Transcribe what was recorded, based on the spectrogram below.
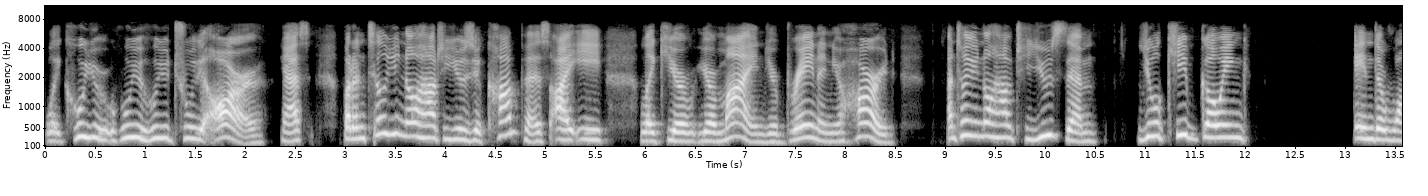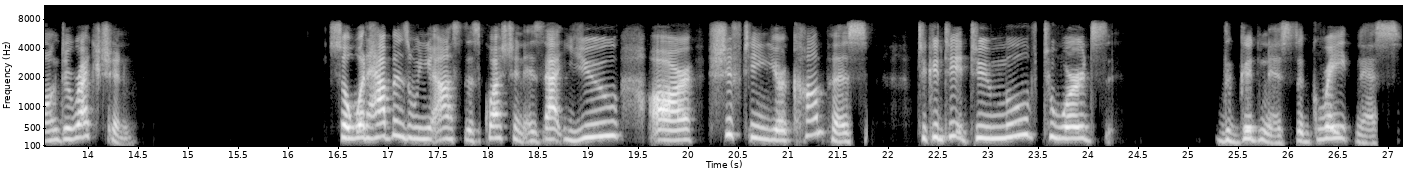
like who you who you who you truly are. Yes. But until you know how to use your compass, i.e., like your your mind, your brain, and your heart, until you know how to use them, you'll keep going in the wrong direction. So, what happens when you ask this question is that you are shifting your compass to continue to move towards the goodness, the greatness.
